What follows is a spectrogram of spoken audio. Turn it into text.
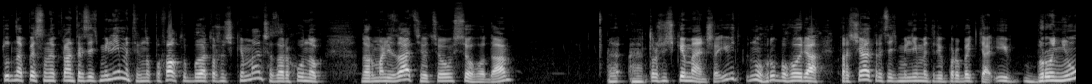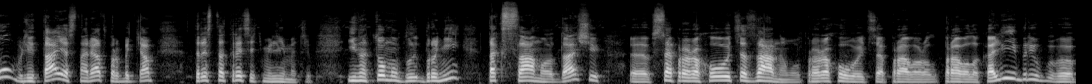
Тут написано екран 30 мм, але по факту буде трошечки менше за рахунок нормалізації цього всього. Да? Е, е, Трошечки менше. І, ну, грубо говоря, втрачає 30 мм пробиття. І броню влітає снаряд з пробиттям 330 мм. І на тому броні так само далі е, все прораховується заново. Прораховується правило, правило калібрів,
